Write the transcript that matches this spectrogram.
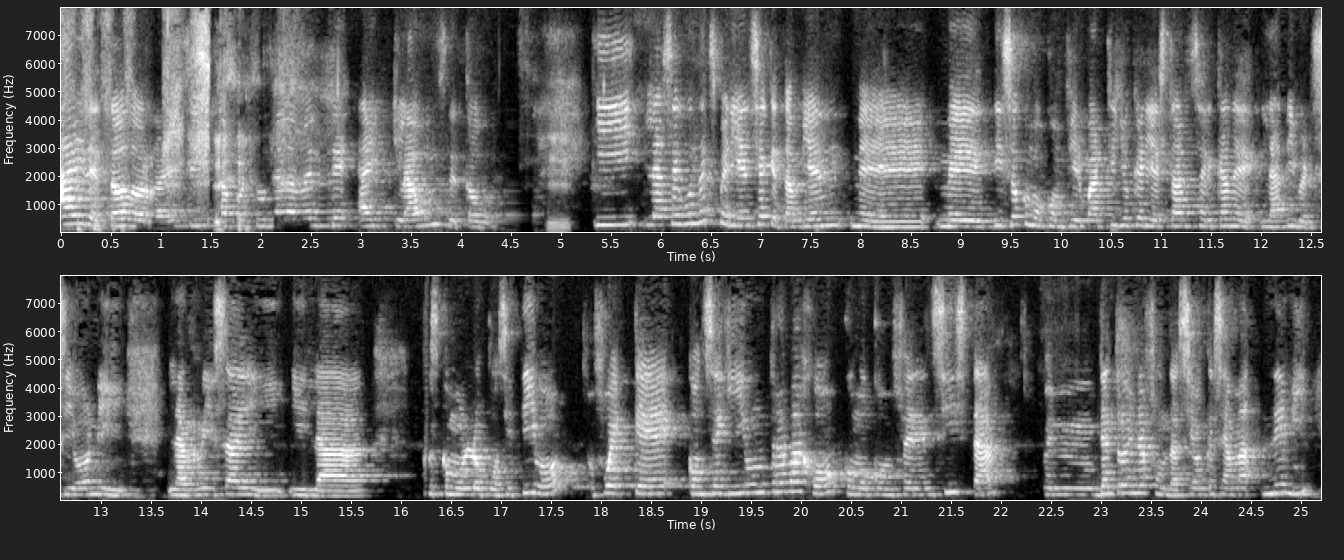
Hay de todo, Ray, sí, afortunadamente hay clowns de todo. Y la segunda experiencia que también me, me, hizo como confirmar que yo quería estar cerca de la diversión y la risa y, y la, pues como lo positivo, fue que conseguí un trabajo como conferencista dentro de una fundación que se llama NEMI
